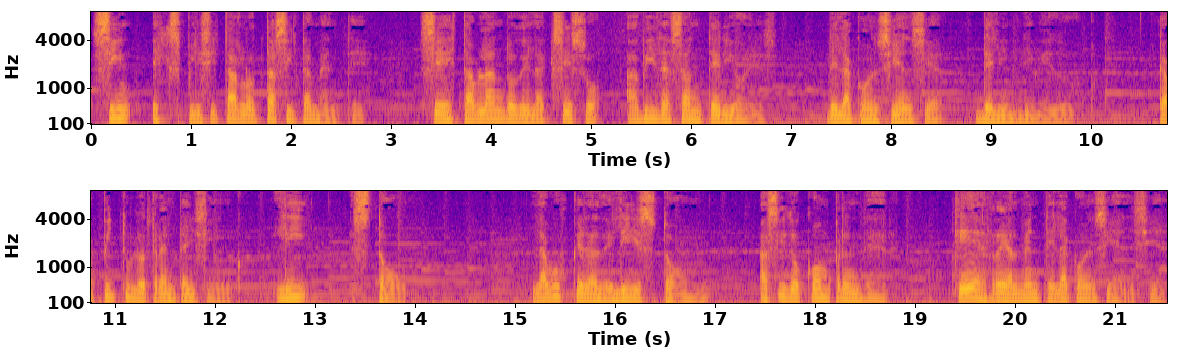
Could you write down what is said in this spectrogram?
Sin explicitarlo tácitamente, se está hablando del acceso a vidas anteriores de la conciencia del individuo. Capítulo 35. Lee Stone. La búsqueda de Lee Stone ha sido comprender qué es realmente la conciencia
